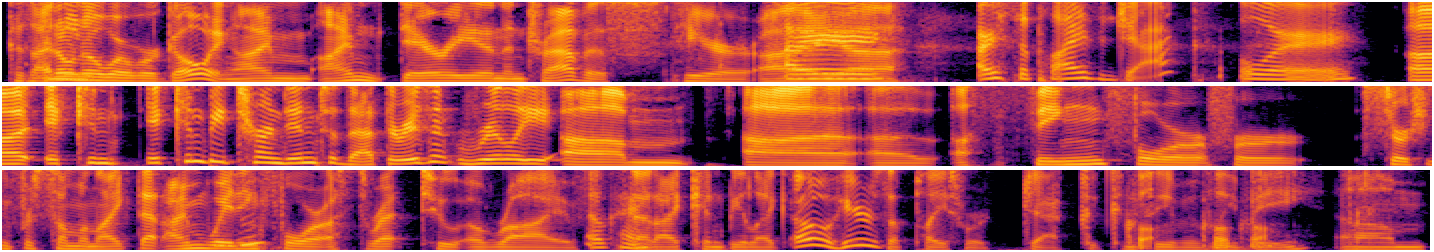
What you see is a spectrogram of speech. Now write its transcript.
Because I, I don't mean- know where we're going. I'm I'm Darian and Travis here. I Are, uh, are supplies Jack or uh, it can it can be turned into that. There isn't really um, uh, a, a thing for for searching for someone like that. I'm waiting for a threat to arrive Mm-hmm. Okay. that I can be like, oh, here's a place where Jack could conceivably cool. be. Um,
